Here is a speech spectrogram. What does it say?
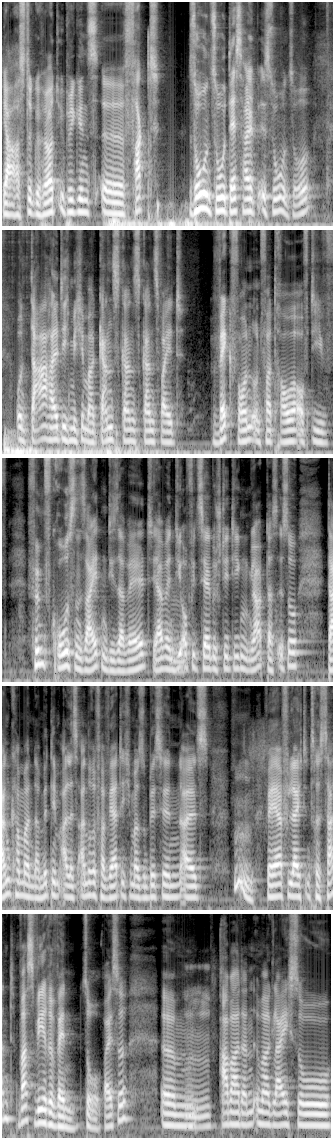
ja, hast du gehört, übrigens, äh, Fakt, so und so, deshalb ist so und so. Und da halte ich mich immer ganz, ganz, ganz weit weg von und vertraue auf die fünf großen Seiten dieser Welt. Ja, wenn die mhm. offiziell bestätigen, ja, das ist so, dann kann man da mitnehmen. Alles andere verwerte ich immer so ein bisschen als, hm, wäre ja vielleicht interessant. Was wäre, wenn? So, weißt du? Ähm, mhm. Aber dann immer gleich so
